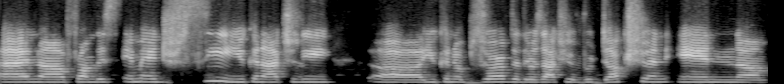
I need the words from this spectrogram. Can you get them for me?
And uh, from this image C, you can actually uh, you can observe that there's actually a reduction in, um,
